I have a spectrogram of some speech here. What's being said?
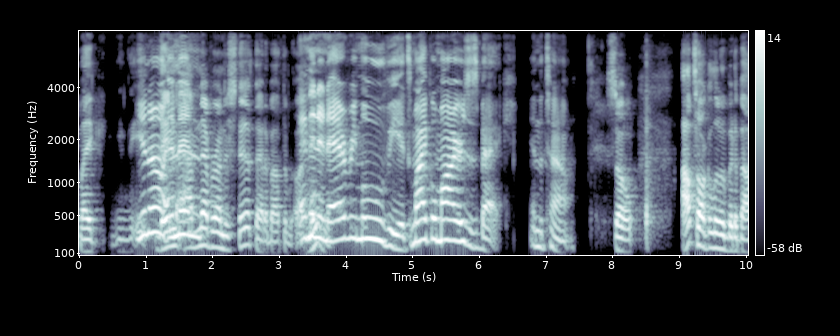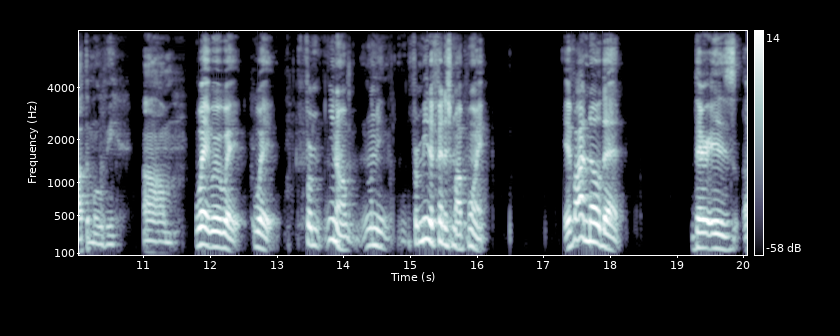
Like You know, they- and then- I've never understood that about the. uh, and then in every movie, it's Michael Myers is back in the town. So I'll talk a little bit about the movie. Um, Wait, wait, wait, wait. For you know, let me for me to finish my point. If I know that there is a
